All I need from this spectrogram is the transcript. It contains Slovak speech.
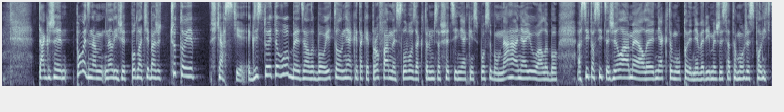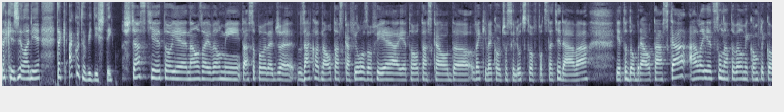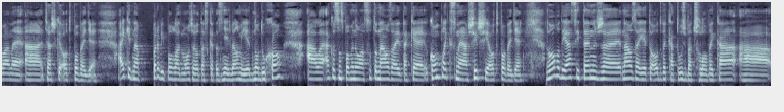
Takže povedz nám, Nelly, že podľa teba, že čo to je šťastie. Existuje to vôbec, alebo je to nejaké také profánne slovo, za ktorým sa všetci nejakým spôsobom naháňajú, alebo si to síce želáme, ale nejak tomu úplne neveríme, že sa to môže splniť také želanie. Tak ako to vidíš ty? Šťastie to je naozaj veľmi, dá sa povedať, že základná otázka filozofie a je to otázka od eh, veky vekov, čo si ľudstvo v podstate dáva. Je to dobrá otázka, ale je, sú na to veľmi komplikované a ťažké odpovede. Aj keď na prvý pohľad môže otázka znieť veľmi jednoducho, ale ako som spomenula, sú to naozaj také komplexné a širšie odpovede. Dôvod je asi ten, že naozaj je to odveka túžba človeka a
